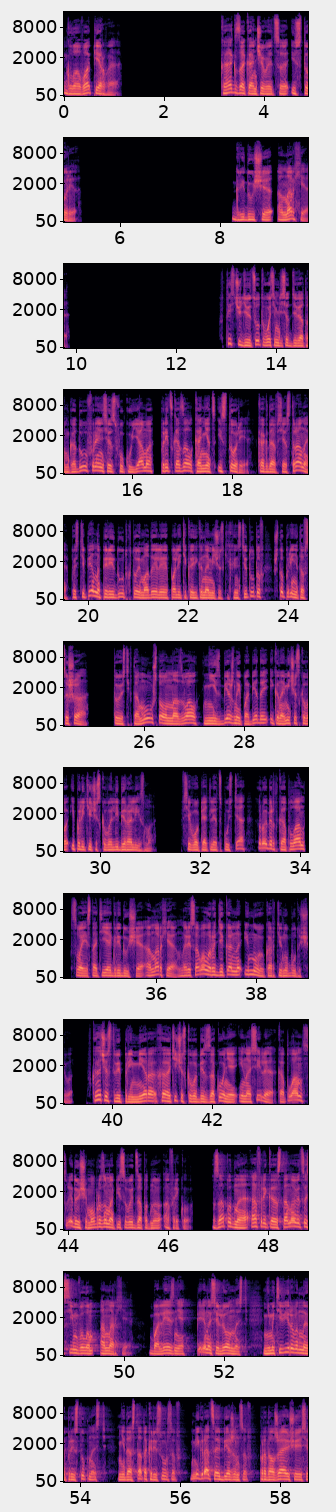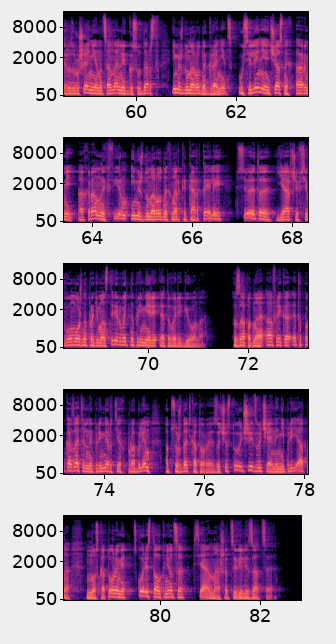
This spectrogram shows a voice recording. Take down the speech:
Глава первая. Как заканчивается история? Грядущая анархия? В 1989 году Фрэнсис Фукуяма предсказал конец истории, когда все страны постепенно перейдут к той модели политико-экономических институтов, что принято в США, то есть к тому, что он назвал неизбежной победой экономического и политического либерализма. Всего пять лет спустя Роберт Каплан в своей статье «Грядущая анархия» нарисовал радикально иную картину будущего. В качестве примера хаотического беззакония и насилия Каплан следующим образом описывает Западную Африку. Западная Африка становится символом анархии. Болезни, перенаселенность, немотивированная преступность, недостаток ресурсов, миграция беженцев, продолжающееся разрушение национальных государств и международных границ, усиление частных армий, охранных фирм и международных наркокартелей – все это ярче всего можно продемонстрировать на примере этого региона. Западная Африка – это показательный пример тех проблем, обсуждать которые зачастую чрезвычайно неприятно, но с которыми вскоре столкнется вся наша цивилизация.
